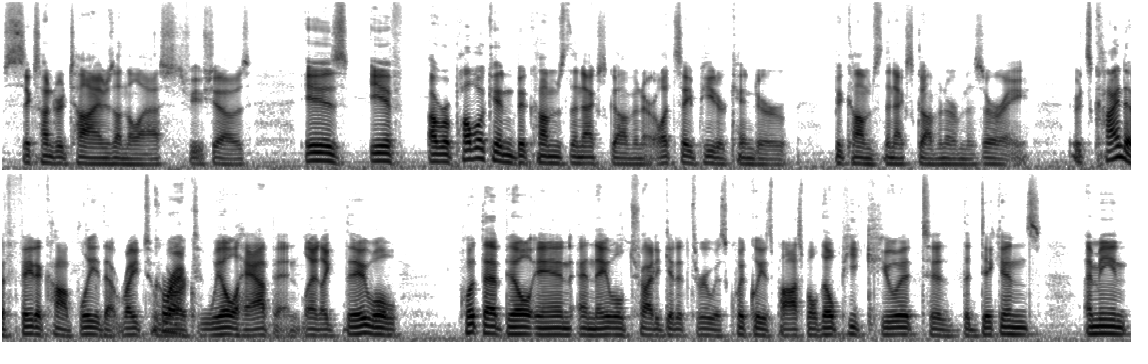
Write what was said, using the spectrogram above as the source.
600 times on the last few shows, is if a Republican becomes the next governor, let's say Peter Kinder becomes the next governor of Missouri, it's kind of fait accompli that right to Correct. work will happen. Like, like they will put that bill in and they will try to get it through as quickly as possible. They'll PQ it to the Dickens. I mean,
